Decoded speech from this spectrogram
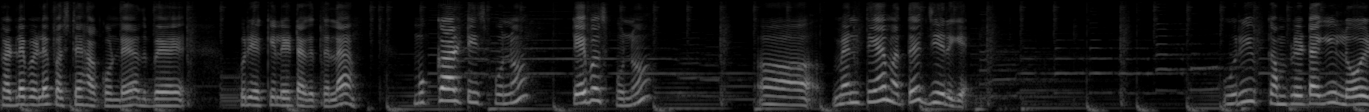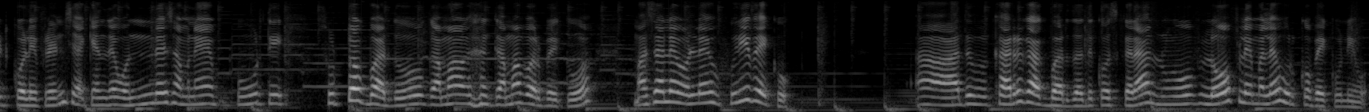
ಕಡಲೆಬೇಳೆ ಫಸ್ಟೇ ಹಾಕ್ಕೊಂಡೆ ಅದು ಬೇ ಹುರಿಯೋಕ್ಕೆ ಲೇಟ್ ಆಗುತ್ತಲ್ಲ. ಮುಕ್ಕಾಲು ಟೀ ಸ್ಪೂನು ಟೇಬಲ್ ಸ್ಪೂನು ಮೆಂತ್ಯ ಮತ್ತು ಜೀರಿಗೆ. ಉರಿ ಕಂಪ್ಲೀಟಾಗಿ ಲೋ ಇಟ್ಕೊಳ್ಳಿ ಫ್ರೆಂಡ್ಸ್. ಯಾಕೆಂದರೆ ಒಂದೇ ಸಮನೆ ಪೂರ್ತಿ ಸುಟ್ಟೋಗಬಾರ್ದು, ಘಮ ಘಮ ಬರಬೇಕು. ಮಸಾಲೆ ಒಳ್ಳೆ ಹುರಿಬೇಕು. ಅದು ಕರ್ಗಾಗಬಾರ್ದು ಅದಕ್ಕೋಸ್ಕರ. ಲೋ ಲೋ ಫ್ಲೇಮಲ್ಲೇ ಹುರ್ಕೋಬೇಕು ನೀವು.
